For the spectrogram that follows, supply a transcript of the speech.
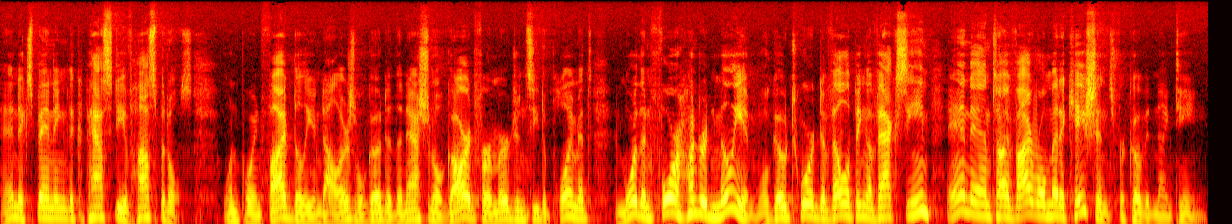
and expanding the capacity of hospitals. $1.5 billion will go to the National Guard for emergency deployment, and more than 400 million will go toward developing a vaccine and antiviral medications for COVID 19.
